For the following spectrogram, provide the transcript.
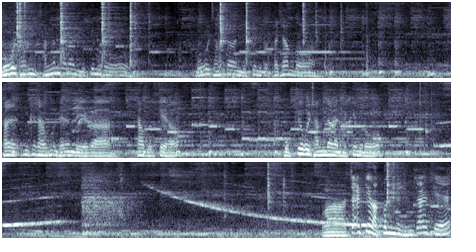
목을 잡, 잡는다는 느낌으로 목을 잡는다는 느낌으로 다시 한번 잘 이렇게 잡으면 되는데 얘가 잡아볼게요 목적을 잡는다는 느낌으로 와 짧게 왔거든요 지금 짧게.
